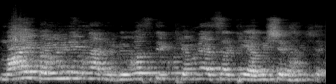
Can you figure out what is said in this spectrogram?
माय बहिणींना व्यवस्थित ठेवण्यासाठी आयुष्य घातलंय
